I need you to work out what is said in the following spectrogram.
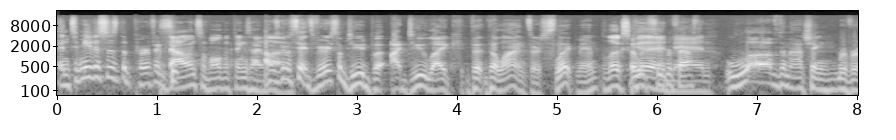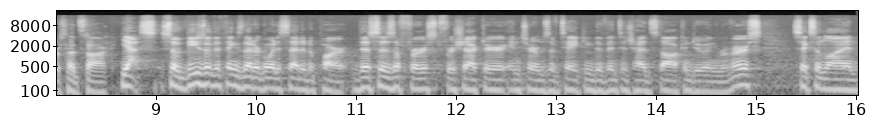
And to me, this is the perfect balance of all the things I love. I was gonna say it's very subdued, but I do like the, the lines. They're slick, man. Looks look good, super man. fast. Love the matching reverse headstock. Yes, so these are the things that are going to set it apart. This is a first for Schecter in terms of taking the vintage headstock and doing reverse, six in line,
